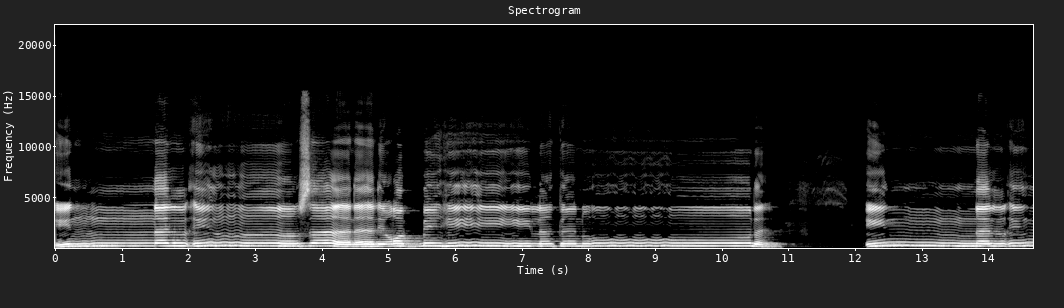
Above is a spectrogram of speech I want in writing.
إن الإنسان لربه لكنود إن الإنسان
